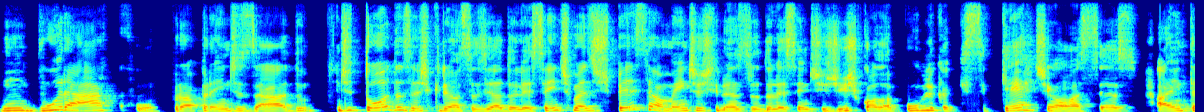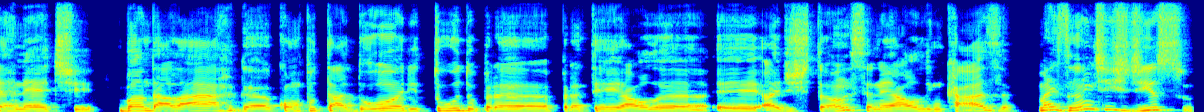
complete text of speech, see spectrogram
um buraco para o aprendizado de todas as crianças e adolescentes, mas especialmente as crianças e adolescentes de escola pública que sequer tinham acesso à internet, banda larga, computador e tudo para ter aula é, à distância, né, aula em casa. Mas antes disso,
